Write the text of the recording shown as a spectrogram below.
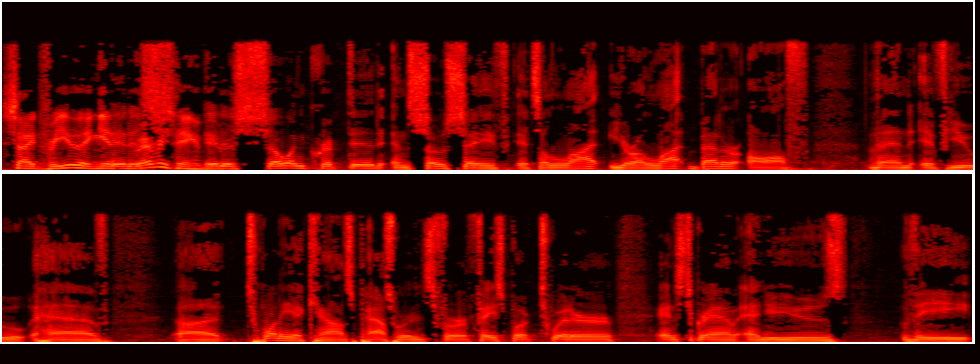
site for you? They can get It is- everything. It yours. so encrypted and so safe. It's a lot. You're a lot better off than if you have uh, 20 accounts, passwords for Facebook, Twitter, Instagram, and you use the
